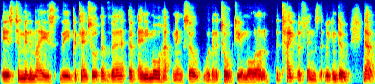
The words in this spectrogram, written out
is to minimise the potential of uh, of any more happening. So we're going to talk to you more on the type of things that we can do now.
